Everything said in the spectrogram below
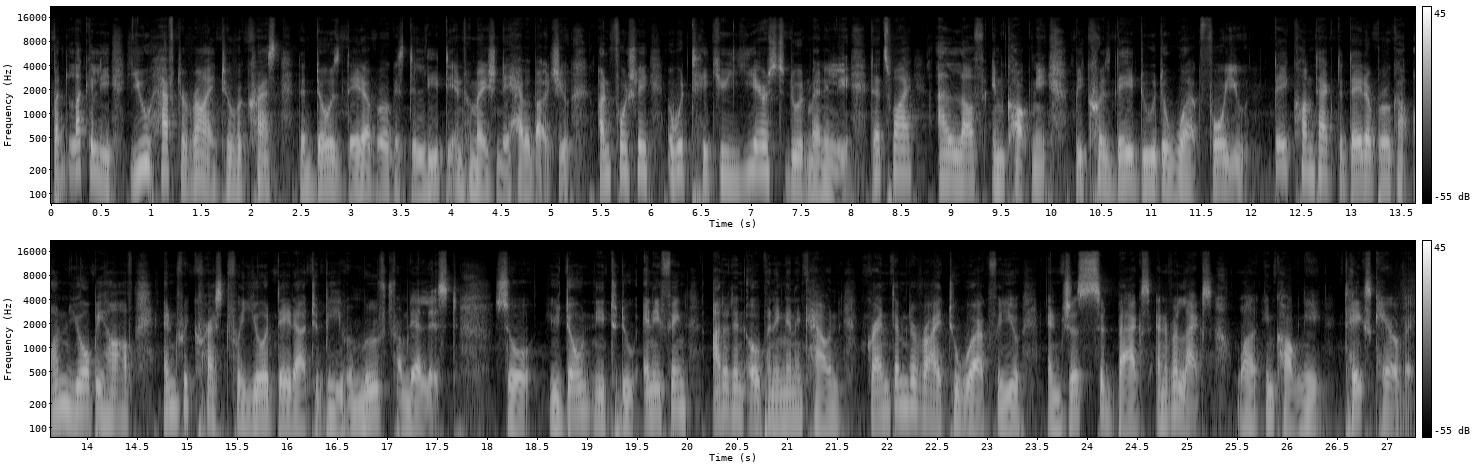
but luckily you have the right to request that those data brokers delete the information they have about you. Unfortunately, it would take you years to do it manually. That's why I love Incogni because they do the work for you they contact the data broker on your behalf and request for your data to be removed from their list. So you don't need to do anything other than opening an account, grant them the right to work for you, and just sit back and relax while Incogni takes care of it.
